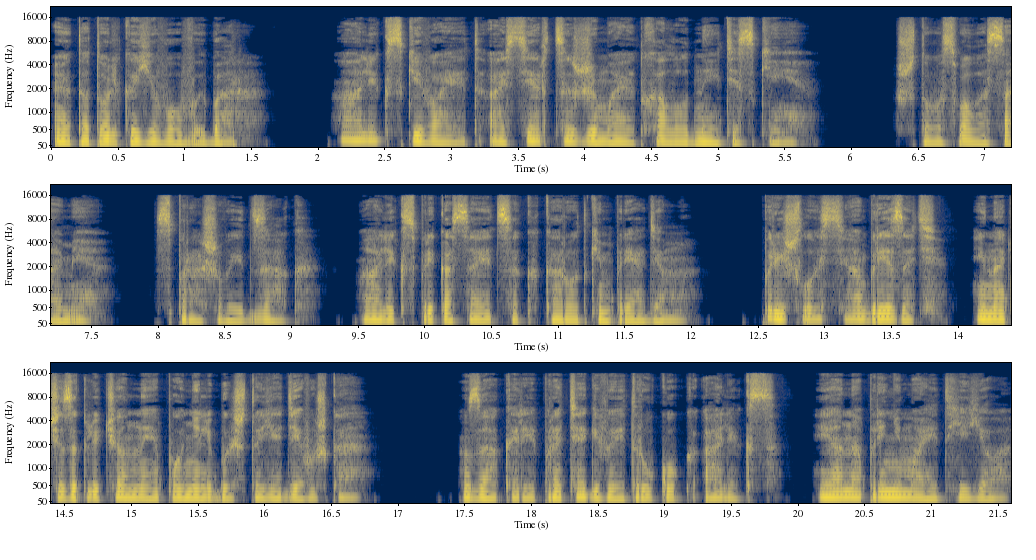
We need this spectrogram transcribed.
Это только его выбор». Алекс кивает, а сердце сжимают холодные тиски. «Что с волосами?» — спрашивает Зак. Алекс прикасается к коротким прядям. Пришлось обрезать, иначе заключенные поняли бы, что я девушка. Закари протягивает руку к Алекс, и она принимает ее.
